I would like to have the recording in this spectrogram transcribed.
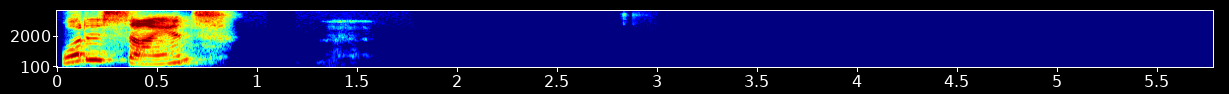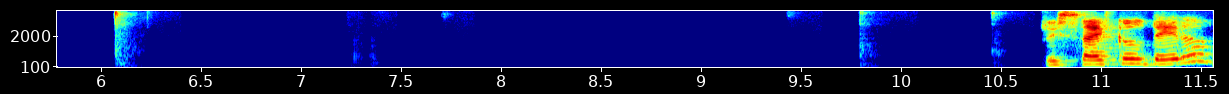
What is science? Recycled data,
